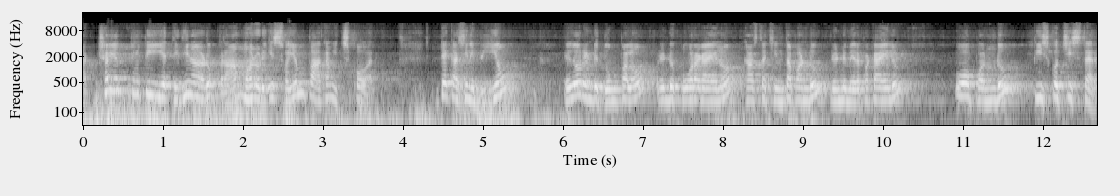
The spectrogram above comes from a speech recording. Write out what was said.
అక్షయ తృతీయ తిథి నాడు బ్రాహ్మణుడికి స్వయం పాకం ఇచ్చుకోవాలి. అంటే కసిని బియ్యం ఏదో రెండు దుంపలో రెండు కూరగాయలు కాస్త చింతపండు రెండు మిరపకాయలు ఓ పండు తీసుకొచ్చి ఇస్తారు.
